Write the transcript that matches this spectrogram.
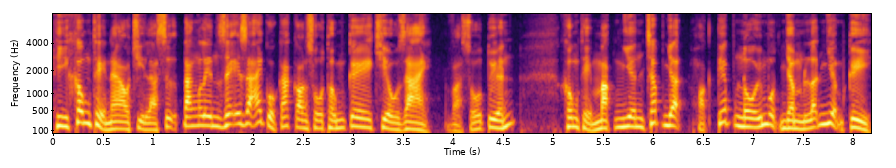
thì không thể nào chỉ là sự tăng lên dễ dãi của các con số thống kê chiều dài và số tuyến, không thể mặc nhiên chấp nhận hoặc tiếp nối một nhầm lẫn nhiệm kỳ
